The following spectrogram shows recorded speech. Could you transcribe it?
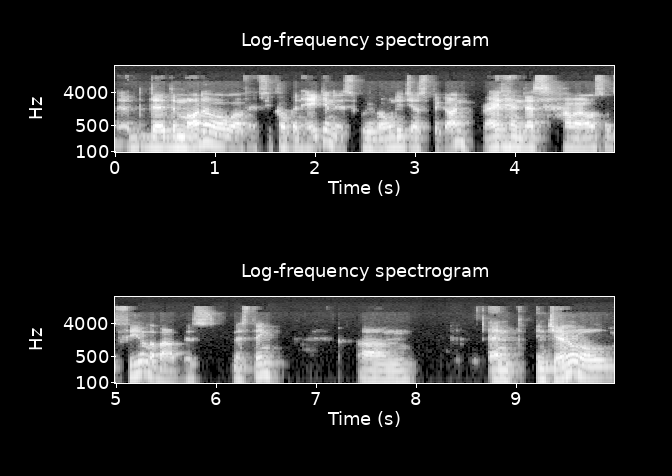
the the motto of FC Copenhagen is we've only just begun, right? And that's how I also feel about this this thing. Um, and in general,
